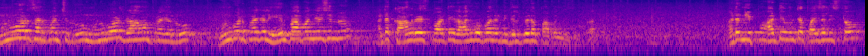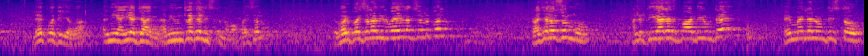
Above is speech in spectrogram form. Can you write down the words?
మునుగోడు సర్పంచులు మునుగోడు గ్రామం ప్రజలు మునుగోడు ప్రజలు ఏం పాపం చేసిండ్రు? అంటే కాంగ్రెస్ పార్టీ రాజగోపాల్ రెడ్డిని గెలిపేయడం పాపం చేసిండ్రు? అంటే నీ పార్టీ ఉంటే పైసలు ఇస్తావు లేకపోతే ఇవ్వవా అది నీ అయ్య జాగిరి. నీ ఇంట్లోకి వెళ్ళి ఇస్తున్నావా పైసలు? ఎవరి పైసలు? అవి ఇరవై ఐదు లక్షల రూపాయలు. ప్రజల సొమ్ము. అంటే టీఆర్ఎస్ పార్టీ ఉంటే ఎమ్మెల్యేలు ఉంటే ఇస్తావు.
